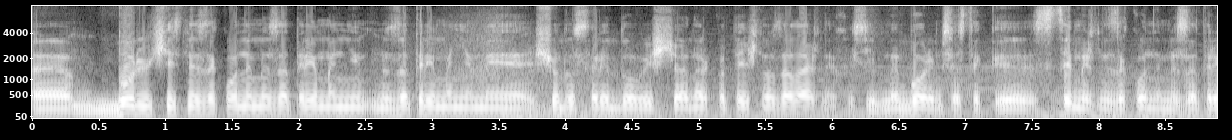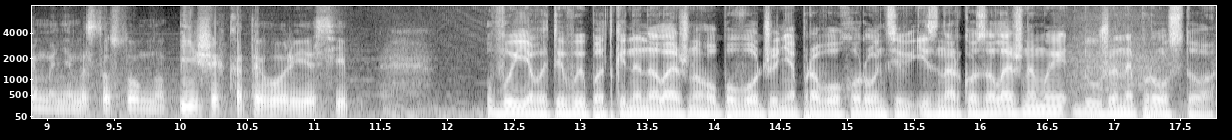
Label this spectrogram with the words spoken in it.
е, борючись незаконними затриманнями, щодо середовища наркотично залежних осіб. Ми боремося з, так, е, з цими ж незаконними затриманнями стосовно інших категорій осіб. Виявити випадки неналежного поводження правоохоронців із наркозалежними дуже непросто.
